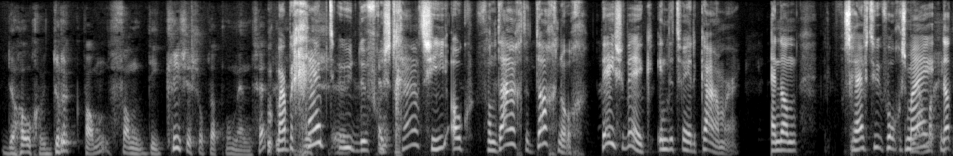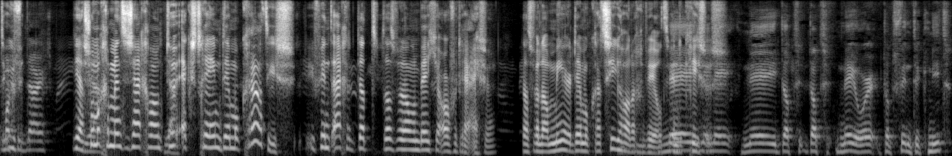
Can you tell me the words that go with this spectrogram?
de hoge drukpan van die crisis op dat moment. Hè? Maar begrijpt dus, u de frustratie en... ook vandaag de dag nog, deze week in de Tweede Kamer? En dan schrijft u volgens mij ja, ik, dat u. Daar... Ja, sommige ja. mensen zijn gewoon te ja. extreem democratisch. U vindt eigenlijk dat, dat we dan een beetje overdrijven? Dat we dan meer democratie hadden gewild nee, in de crisis? Nee, nee, dat, dat, nee hoor, dat vind ik niet.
